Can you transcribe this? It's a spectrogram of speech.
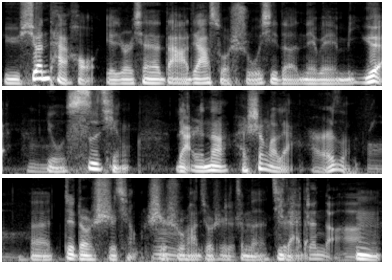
与宣太后，也就是现在大家所熟悉的那位芈月有私情，俩人呢还生了俩儿子，哦，呃，这都是实情，史书上就是这么记载的。真的啊。嗯，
